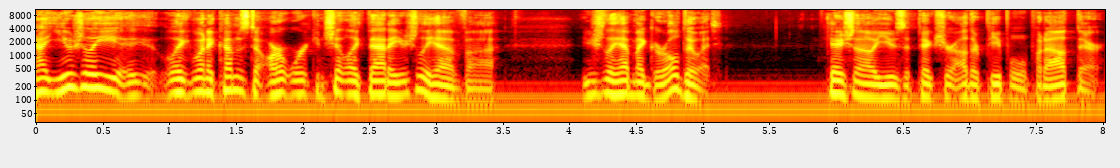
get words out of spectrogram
I usually, like, when it comes to artwork and shit like that, I usually have, uh, usually have my girl do it. Occasionally I'll use a picture other people will put out there.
